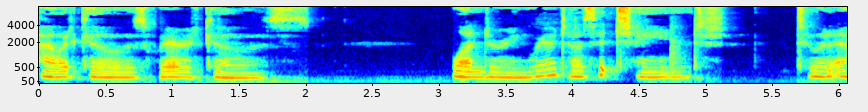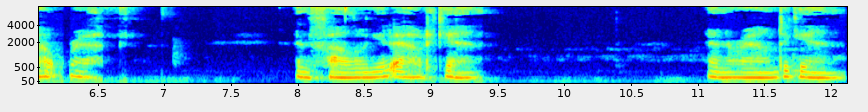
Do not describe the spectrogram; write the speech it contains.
how it goes, where it goes, wondering where does it change to an out breath and following it out again and around again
